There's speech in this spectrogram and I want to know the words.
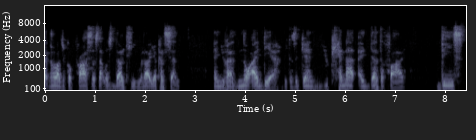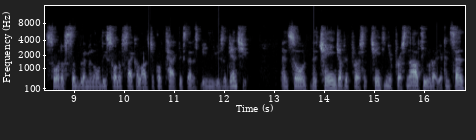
technological process that was done to you without your consent, and you have no idea because, again, you cannot identify these sort of subliminal, these sort of psychological tactics that is being used against you. And so the change of your person, changing your personality without your consent.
